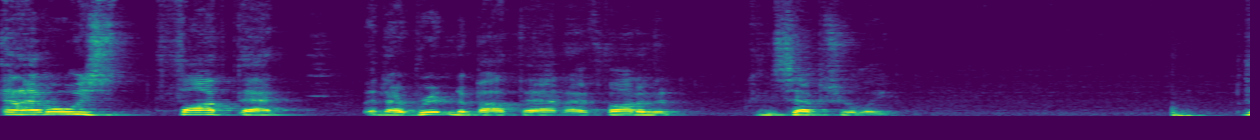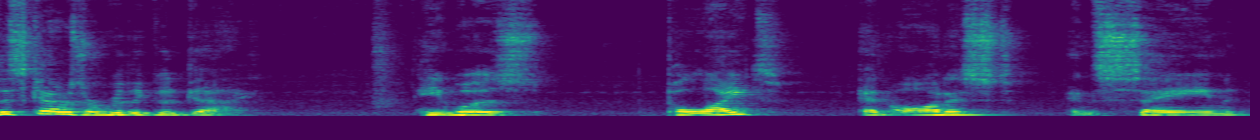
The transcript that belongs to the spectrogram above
And I've always thought that, and I've written about that, and I've thought of it conceptually. This guy was a really good guy. He was polite and honest and sane,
